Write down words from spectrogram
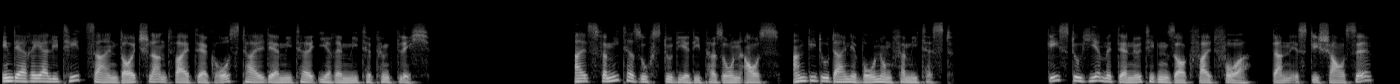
In der Realität zahlen deutschlandweit der Großteil der Mieter ihre Miete pünktlich. Als Vermieter suchst du dir die Person aus, an die du deine Wohnung vermietest. Gehst du hier mit der nötigen Sorgfalt vor, dann ist die Chance,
